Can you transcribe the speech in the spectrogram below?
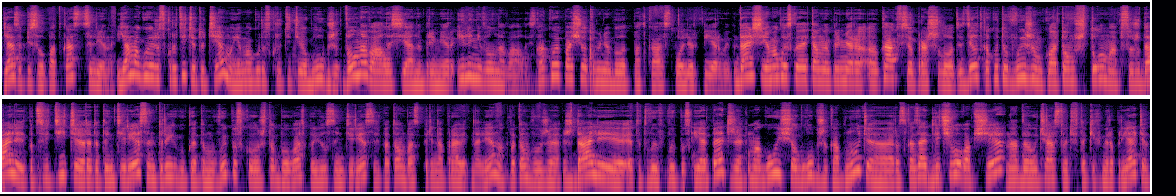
Я записывал подкаст с Леной. Я могу и раскрутить эту тему, я могу раскрутить ее глубже. Волновалась я, например, или не волновалась. Какой по счету у меня был этот подкаст, спойлер первый. Дальше я могу сказать там, например, э, как все прошло, сделать какую-то выжимку о том, что мы обсуждали, подсветить этот интерес, интригу к этому выпуску, чтобы у вас появился интерес, и потом вас перенаправить на Лену, потом вы уже ждали этот выпуск. И опять же, могу еще глубже копнуть, э, рассказать, для чего вообще надо участвовать в таких мероприятиях,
